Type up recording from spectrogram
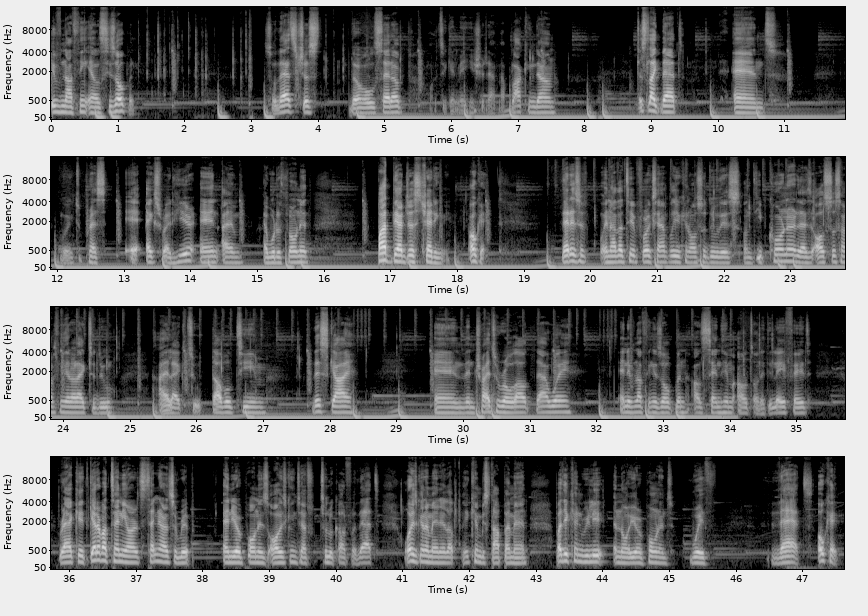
if nothing else is open. So that's just the whole setup. Once again, making sure to have my blocking down. Just like that. And I'm going to press X right here and I'm I would have thrown it. But they're just chatting me. Okay. That is a, another tip. For example, you can also do this on deep corner. That's also something that I like to do. I like to double team this guy and then try to roll out that way and if nothing is open, I'll send him out on a delay fade. Rack it, get about 10 yards, 10 yards a rip, and your opponent is always going to have to look out for that. Always going to man it up. It can be stopped by man, but you can really annoy your opponent with that. Okay.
